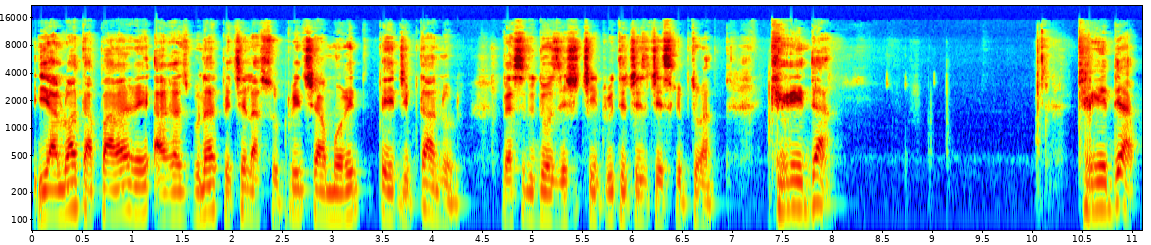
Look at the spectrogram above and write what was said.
I-a luat apărare, a răzbunat pe cel asuprit și a murit pe egiptanul. Versetul 25, uite ce zice Scriptura. Credea, credea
